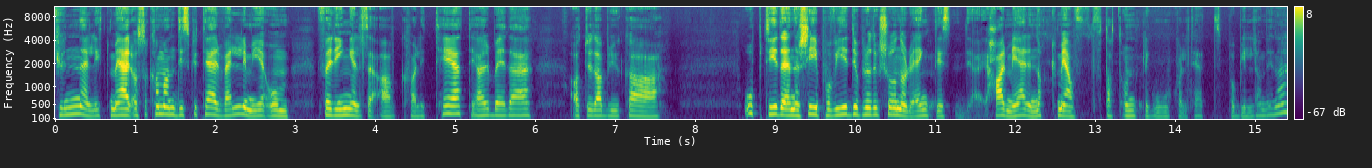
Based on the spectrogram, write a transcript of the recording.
kunne litt mer, og så kan man diskutere veldig mye om forringelse av kvalitet i arbeidet, at du da bruker opp tid og energi på videoproduksjon når du egentlig har mer enn nok med å få tatt ordentlig god kvalitet på bildene dine.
